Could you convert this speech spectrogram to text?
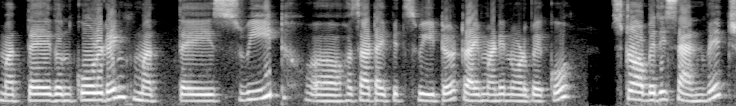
ಮತ್ತೆ ಇದೊಂದು ಕೋಲ್ಡ್ ಡ್ರಿಂಕ್ ಮತ್ತೆ ಸ್ವೀಟ್ ಹೊಸ ಟೈಪ್ ಇದ್ ಸ್ವೀಟ್ ಟ್ರೈ ಮಾಡಿ ನೋಡಬೇಕು. ಸ್ಟ್ರಾಬೆರಿ ಸ್ಯಾಂಡ್ವಿಚ್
